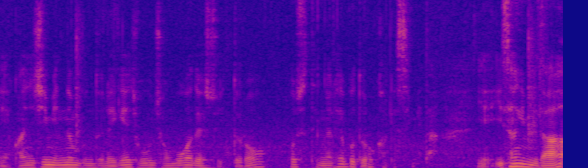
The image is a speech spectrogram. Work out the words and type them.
예, 관심 있는 분들에게 좋은 정보가 될 수 있도록 포스팅을 해보도록 하겠습니다. 예, 이상입니다.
